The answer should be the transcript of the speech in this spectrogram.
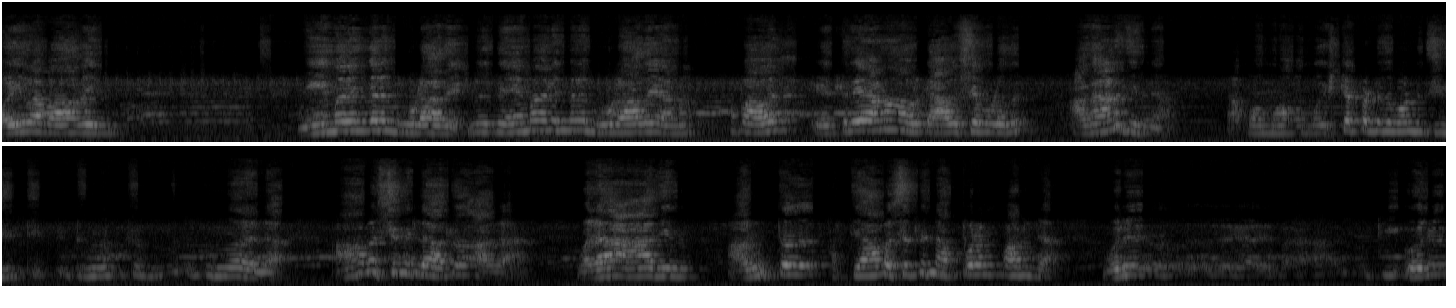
വൈറഭാവിൻ നിയമലംഘനം കൂടാതെ നിയമലംഘനം കൂടാതെയാണ്. അപ്പോൾ അവൻ എത്രയാണോ അവർക്ക് ആവശ്യമുള്ളത് അതാണ് തിന്നുക. അപ്പം ഇഷ്ടപ്പെട്ടത് കൊണ്ട് തി- തി- തിന്ന് തിന്ന് ആവശ്യമില്ലാത്ത ആകാൻ വല ആദ്യം അറുത്തത് അത്യാവശ്യത്തിനപ്പുറം പാടില്ല. ഒരു ഒരു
